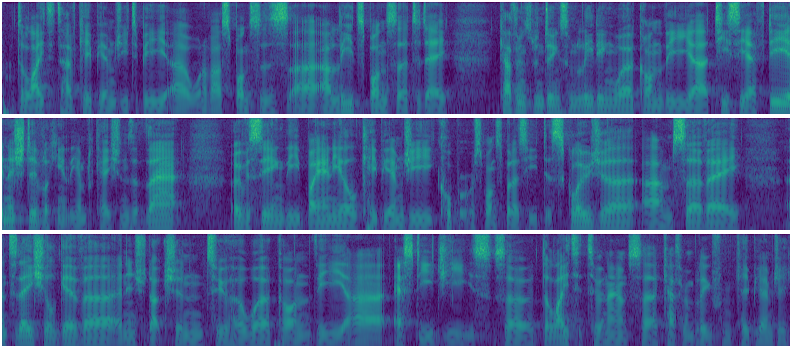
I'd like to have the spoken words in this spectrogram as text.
We're delighted to have KPMG to be uh, one of our sponsors, uh, our lead sponsor today. Katherine's been doing some leading work on the uh, TCFD initiative, looking at the implications of that overseeing the biennial KPMG corporate responsibility disclosure um, survey, and today she'll give uh, an introduction to her work on the uh, SDGs. So delighted to announce uh, Katherine Blue from KPMG.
